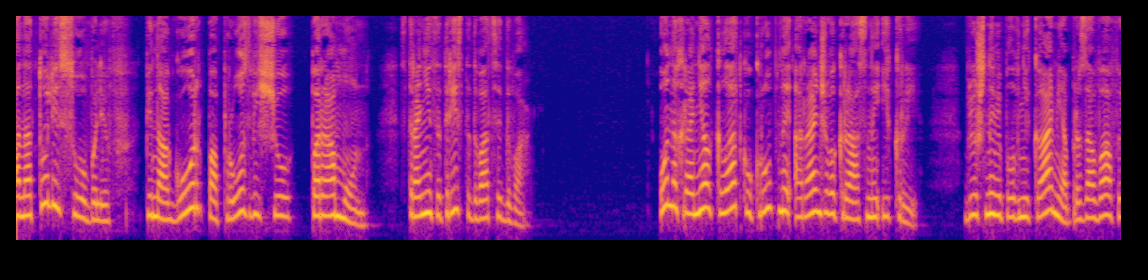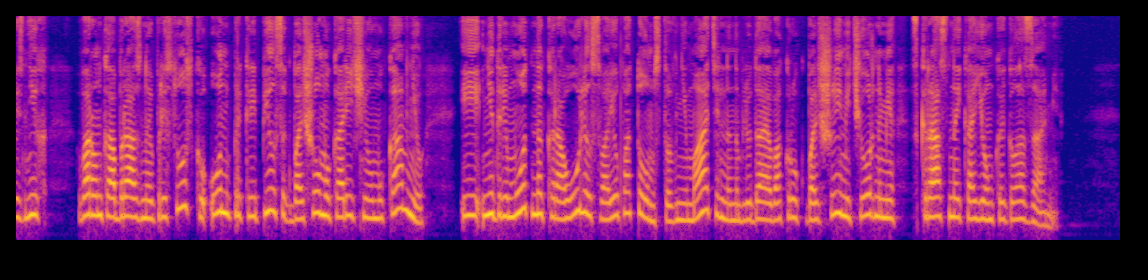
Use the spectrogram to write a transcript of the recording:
Анатолий Соболев, Пиногор по прозвищу Парамон, страница 322. Он охранял кладку крупной оранжево-красной икры. Брюшными плавниками, образовав из них воронкообразную присоску, он прикрепился к большому коричневому камню и недремотно караулил свое потомство, внимательно наблюдая вокруг большими черными с красной каемкой глазами.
